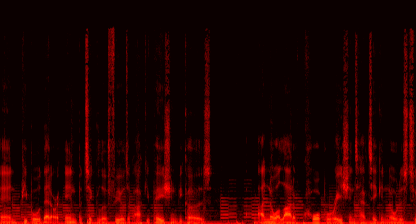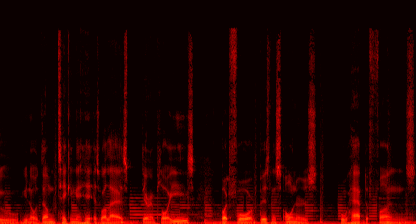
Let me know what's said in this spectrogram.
and people that are in particular fields of occupation because I know a lot of corporations have taken notice to, you know, them taking a hit as well as their employees. But for business owners who have the funds,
